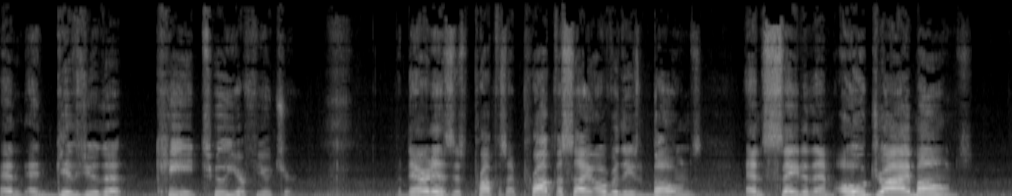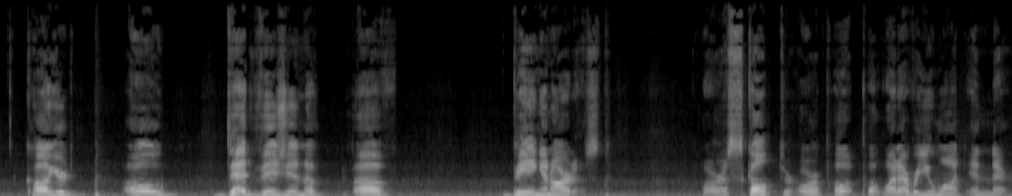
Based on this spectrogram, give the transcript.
and, and gives you the key to your future. But there it is, this prophesy. Prophesy over these bones and say to them, O dry bones, call your, O dead vision of, of being an artist or a sculptor or a poet. Put whatever you want in there.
